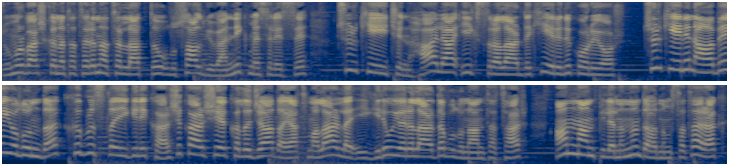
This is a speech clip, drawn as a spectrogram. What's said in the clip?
Cumhurbaşkanı Tatar'ın hatırlattığı ulusal güvenlik meselesi Türkiye için hala ilk sıralardaki yerini koruyor. Türkiye'nin AB yolunda Kıbrıs'la ilgili karşı karşıya kalacağı dayatmalarla ilgili uyarılarda bulunan Tatar, Annan planını da anımsatarak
